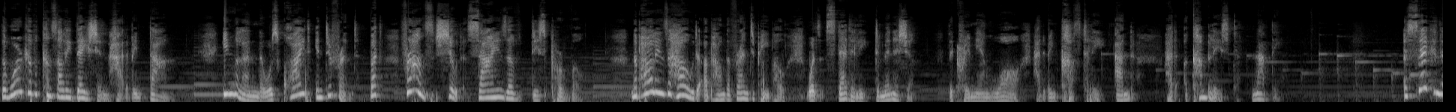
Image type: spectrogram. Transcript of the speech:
the work of consolidation had been done. England was quite indifferent, but France showed signs of disapproval. Napoleon's hold upon the French people was steadily diminishing. The Crimean War had been costly and had accomplished nothing. A second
